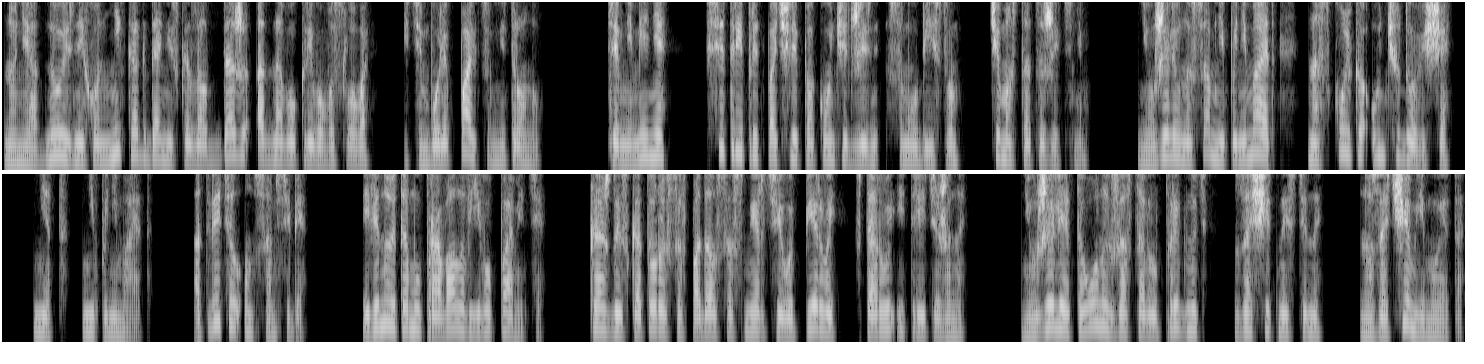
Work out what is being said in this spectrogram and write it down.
но ни одной из них он никогда не сказал даже одного кривого слова, и тем более пальцем не тронул. Тем не менее, все три предпочли покончить жизнь самоубийством, чем остаться жить с ним. Неужели он и сам не понимает, насколько он чудовище? Нет, не понимает. Ответил он сам себе. И виной тому провалы в его памяти, каждый из которых совпадал со смертью его первой, второй и третьей жены. Неужели это он их заставил прыгнуть защитной стены? Но зачем ему это?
